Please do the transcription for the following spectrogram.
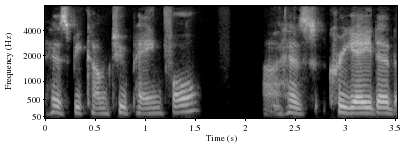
has become too painful uh, has created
